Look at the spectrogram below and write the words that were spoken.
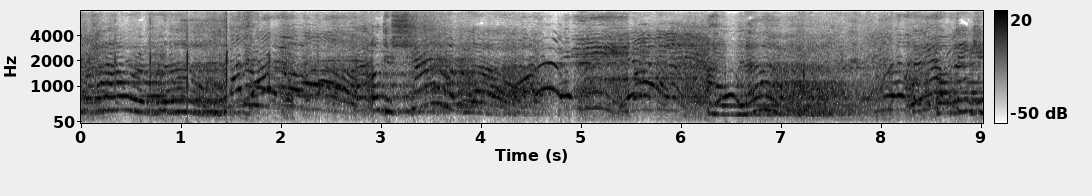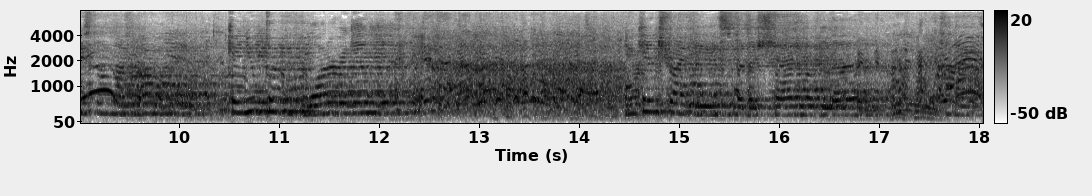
Flower of love. Oh, the shadow of love. I love. Oh, thank you so much. Oh, can you put water again? You can try these for the shadow of love. Hi.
